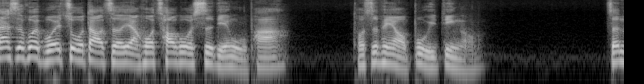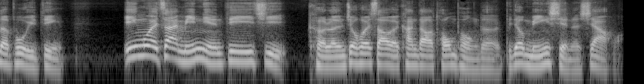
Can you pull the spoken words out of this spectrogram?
但是会不会做到这样或超过四点五趴？投资朋友不一定哦，真的不一定，因为在明年第一季可能就会稍微看到通膨的比较明显的下滑，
